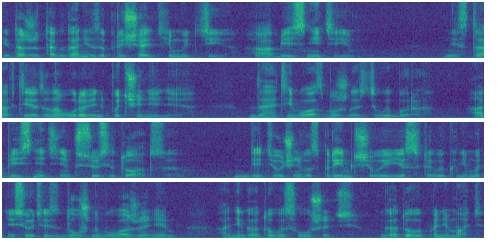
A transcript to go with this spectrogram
И даже тогда не запрещайте им идти, а объясните им. Не ставьте это на уровень подчинения. Дайте им возможность выбора. Объясните им всю ситуацию. Дети очень восприимчивы, и если вы к ним отнесетесь с должным уважением, они готовы слушать, готовы понимать.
